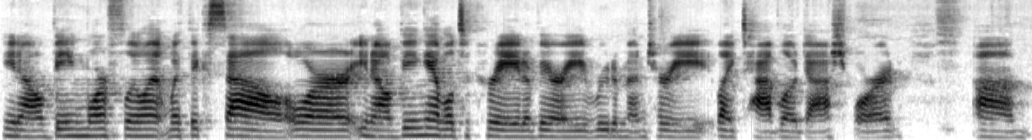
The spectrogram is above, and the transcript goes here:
you know being more fluent with excel or you know being able to create a very rudimentary like tableau dashboard. Um,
